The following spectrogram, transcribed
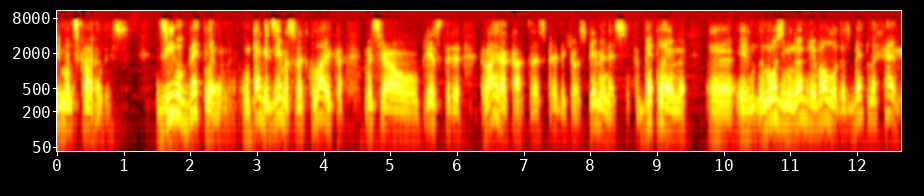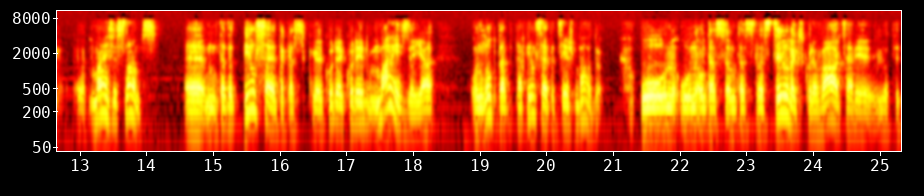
ir mans karalis. Dzīvo Betlēmē, un tagad Ziemassvētku laika mēs jau priesteri vairāk kārt spredikļos pieminēsim, ka Betlēme uh, ir nozīme no ebreju valodas Betlehem, maizes nams. Tad, tad pilsēta, kas, kur, kur ir maize, ja, un lūk, tā, tā pilsēta cieši badu. Un, un, un, tas, un tas, tas cilvēks, kura vārds arī ļoti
